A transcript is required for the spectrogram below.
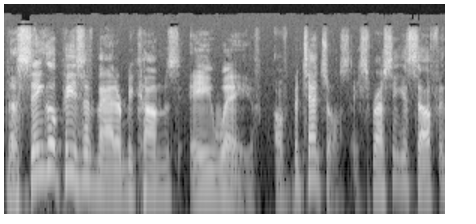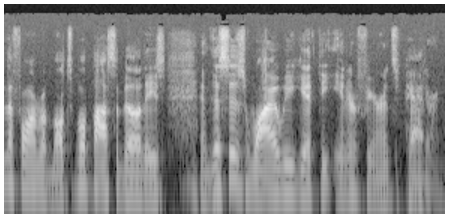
The single piece of matter becomes a wave of potentials, expressing itself in the form of multiple possibilities, and this is why we get the interference pattern.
